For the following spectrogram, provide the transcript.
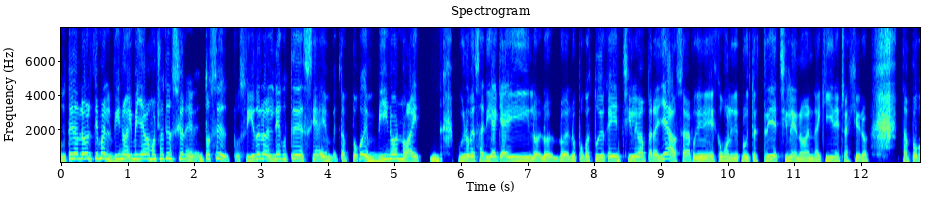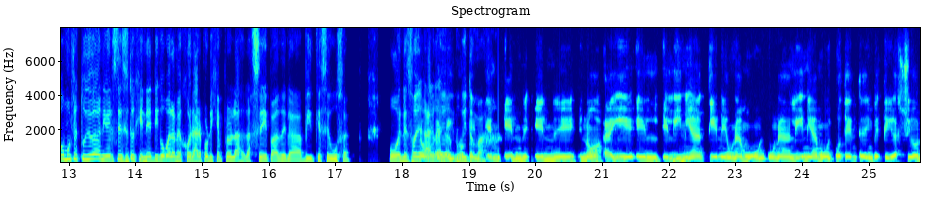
usted habló del tema del vino, ahí me llama mucho atención. Eh, entonces, pues, siguiendo la línea que usted decía, tampoco en vino no hay, uno pensaría que hay, los pocos estudios que hay en Chile van para allá, o sea, porque es como el producto estrella chileno aquí en extranjero. Tampoco mucho estudio a nivel genético para mejorar, por ejemplo, las la cepas de la vid que se usa. ¿O en eso hay, un poquito más? En, eh, no, ahí el, el, línea tiene una, una línea muy potente de investigación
